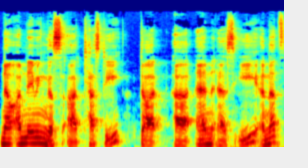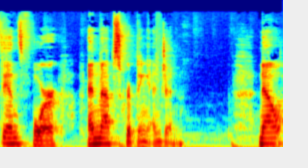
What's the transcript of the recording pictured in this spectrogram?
Now I'm naming this uh, testy.nse, and that stands for Nmap Scripting Engine. Now,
